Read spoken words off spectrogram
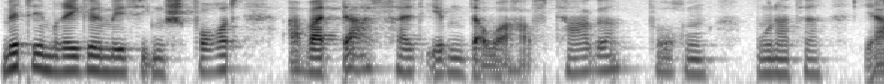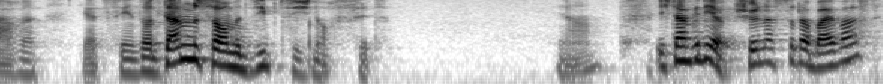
mit dem regelmäßigen Sport, aber das halt eben dauerhaft. Tage, Wochen, Monate, Jahre, Jahrzehnte. Und dann bist du auch mit 70 noch fit. Ja. Ich danke dir. Schön, dass du dabei warst.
